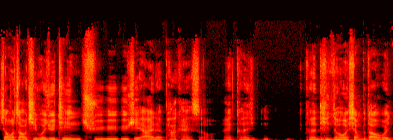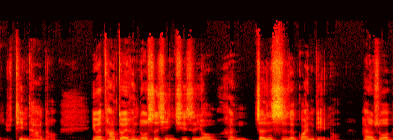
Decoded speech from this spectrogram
像我早期会去听徐玉玉姐爱的 podcast 哦，哎，可能可能听众会想不到我会听他的哦。因为他对很多事情其实有很真实的观点哦，还有说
